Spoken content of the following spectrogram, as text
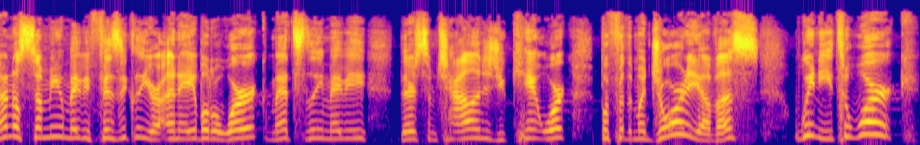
I know some of you maybe physically you're unable to work, mentally, maybe there's some challenges you can't work, but for the majority of us, we need to work.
